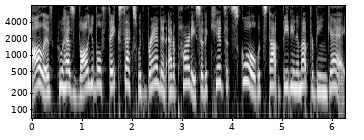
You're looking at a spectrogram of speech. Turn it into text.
Olive, who has voluble fake sex with Brandon at a party so the kids at school would stop beating him up for being gay.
